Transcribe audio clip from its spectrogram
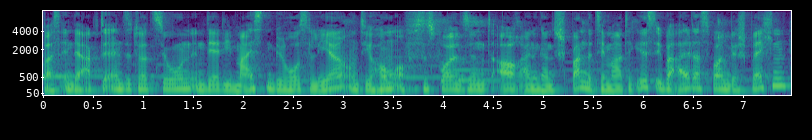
was in der aktuellen Situation, in der die meisten Büros leer und die Homeoffices voll sind, auch eine ganz spannende Thematik ist. Über all das wollen wir sprechen.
